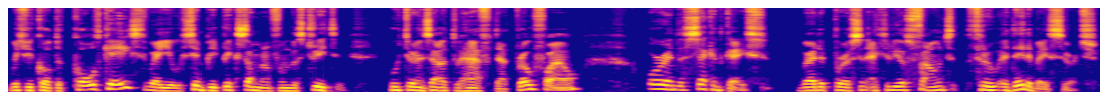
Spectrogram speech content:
which we call the cold case, where you simply pick someone from the street who turns out to have that profile, or in the second case, where the person actually was found through a database search.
